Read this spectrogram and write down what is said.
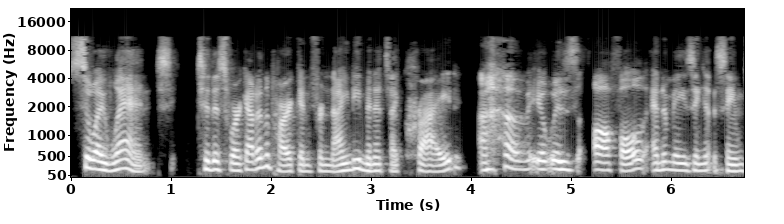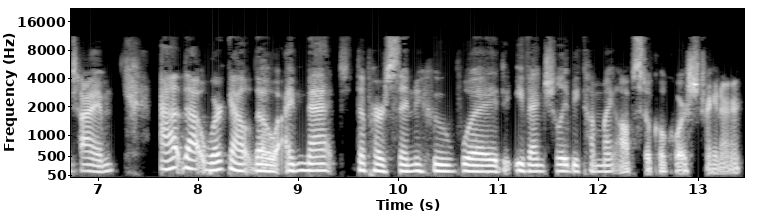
So I went to this workout in the park. And for 90 minutes, I cried. Um, it was awful and amazing at the same time. At that workout, though, I met the person who would eventually become my obstacle course trainer.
